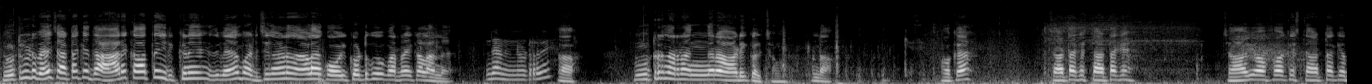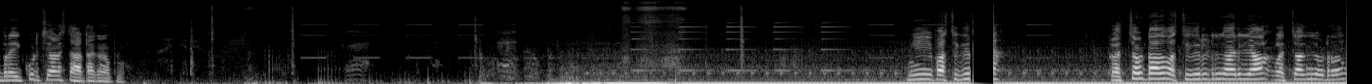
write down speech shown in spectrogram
ന്യൂട്രൽ ഇട വേഗം ചാട്ടാക്കെ ഇത് ആരെ കാത്ത ഇരിക്കണേ? ഇത് വേഗം പഠിച്ചു കാണാൻ നാളെ കോഴിക്കോട്ട് പറഞ്ഞേക്കളാന്നെ. ഇതാണ് ന്യൂട്രൽ ആ. ന്യൂട്രൽ എന്ന് പറഞ്ഞാൽ അങ്ങനെ ആടി കളിച്ചോ. ഉണ്ടോ ഓക്കെ സ്റ്റാർട്ടാക്കെ സ്റ്റാർട്ടാക്കെ ചാവി ഓഫാക്കി സ്റ്റാർട്ടാക്കെ ബ്രേക്ക് കുടിച്ചാണ് സ്റ്റാർട്ടാക്കണം അപ്പോഴും നീ ഫസ്റ്റ് ക്ലച്ച് ഔട്ടാതെ ഫസ്റ്റ് ഗിയർ ഇട്ടിട്ട് കാര്യമില്ല. ക്ലച്ച് ആദ്യം ചവിട്ടണം.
